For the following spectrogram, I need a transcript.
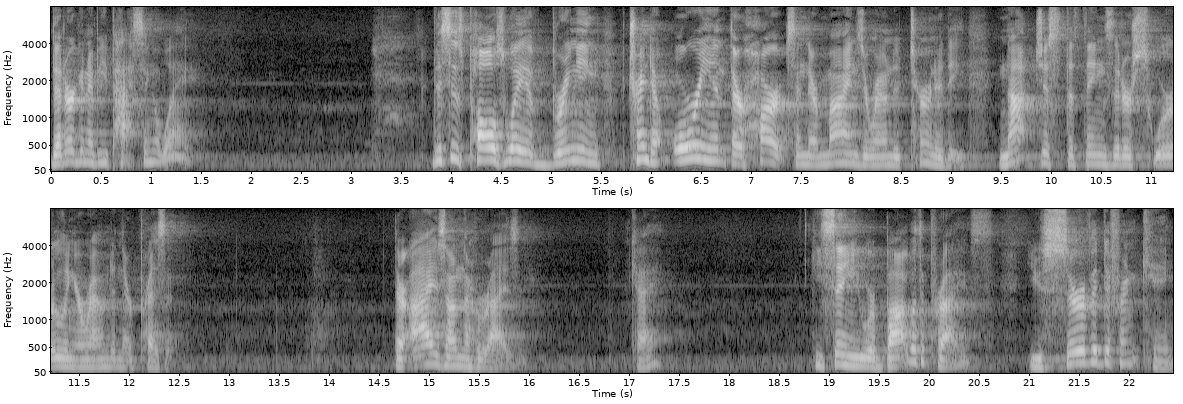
that are going to be passing away. This is Paul's way of bringing, trying to orient their hearts and their minds around eternity, not just the things that are swirling around in their present their eyes on the horizon. Okay? He's saying you were bought with a price, you serve a different king,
